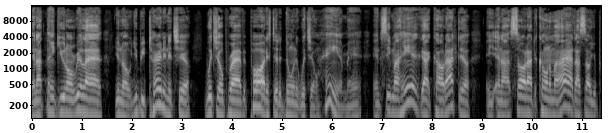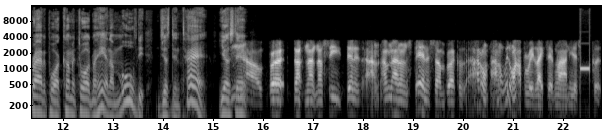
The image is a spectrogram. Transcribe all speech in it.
and I think you don't realize, you know, you be turning the chair with your private part instead of doing it with your hand, man. And see, my hand got caught out there, and, and I saw it out the corner of my eyes. I saw your private part coming towards my hand. I moved it just in time. You understand? No, bro. Now, now, see, Dennis, I'm, I'm not understanding something, bro. Cause I don't, I don't, we don't operate like that around here. Cause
